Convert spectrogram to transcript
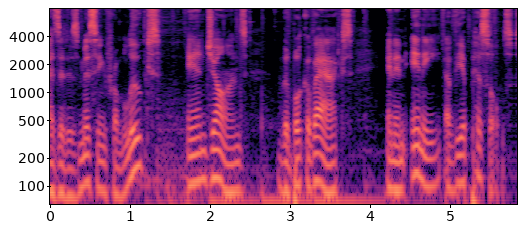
as it is missing from Luke's and John's the book of Acts, and in any of the epistles.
